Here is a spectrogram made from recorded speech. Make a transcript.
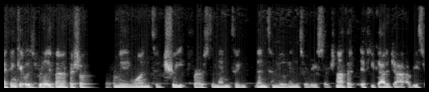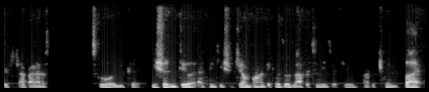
I think it was really beneficial for me one to treat first and then to then to move into research. Not that if you got a job a research job right out of school you could you shouldn't do it. I think you should jump on it because those opportunities are few and far between. But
